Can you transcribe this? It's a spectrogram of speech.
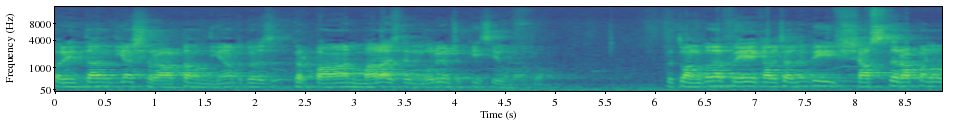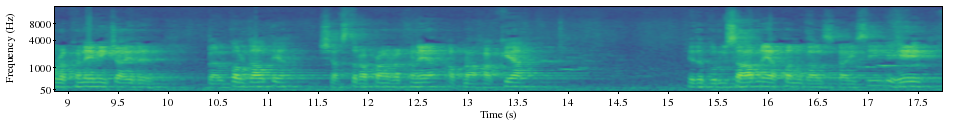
ਪਰ ਇਦਾਂ ਦੀਆਂ ਸ਼ਰਾਰਤਾਂ ਹੁੰਦੀਆਂ ਬਿਕਾਜ਼ ਕਿਰਪਾਨ ਮਹਾਰਾਜ ਦੇ ਮੋਹਰਿਓਂ ਚੁੱਕੀ ਸੀ ਉਹਨਾਂ ਤੋਂ ਤੇ ਤੁਹਾਨੂੰ ਪਤਾ ਫੇਰ ਇਹ ਗੱਲ ਚੱਲਦੀ ਵੀ ਸ਼ਸਤਰ ਆਪਾਂ ਨੂੰ ਰੱਖਣੇ ਨਹੀਂ ਚਾਹੀਦੇ। ਬਿਲਕੁਲ ਗਲਤ ਆ। ਸ਼ਸਤਰ ਆਪਣਾ ਰੱਖਣੇ ਆ, ਆਪਣਾ ਹੱਕ ਆ। ਇਹ ਤਾਂ ਗੁਰੂ ਸਾਹਿਬ ਨੇ ਆਪਾਂ ਨੂੰ ਗੱਲ ਸਿਖਾਈ ਸੀ। ਇਹ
